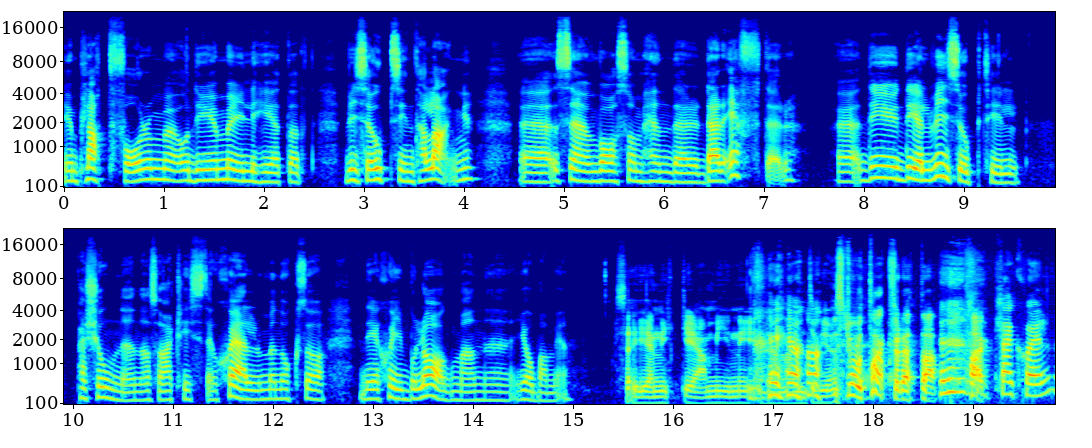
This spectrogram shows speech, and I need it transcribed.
Det är en plattform och det är en möjlighet att visa upp sin talang. Sen vad som händer därefter, det är ju delvis upp till personen, alltså artisten själv, men också det skivbolag man jobbar med. Säger Nicky Amini i denna intervjun. Stort tack för detta! Tack! tack själv!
